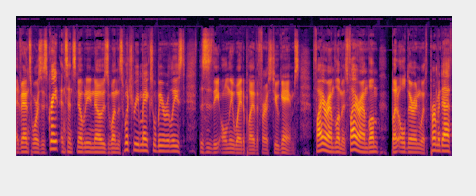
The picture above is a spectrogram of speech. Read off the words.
Advance Wars is great, and since nobody knows when the Switch remakes will be released, this is the only way to play the first two games. Fire Emblem is Fire Emblem, but older and with permadeath,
